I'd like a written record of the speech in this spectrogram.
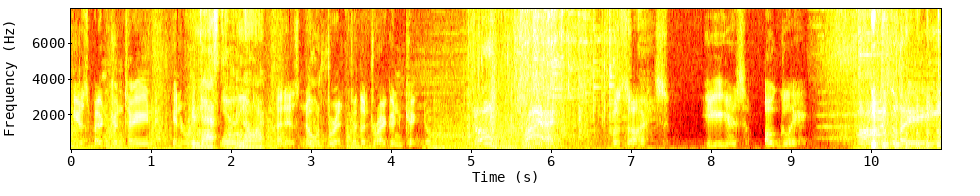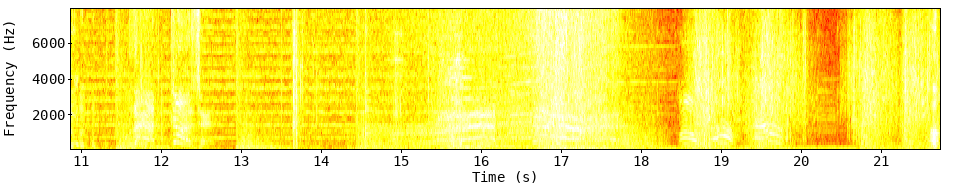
He has been contained in a Good nasty world and is no threat to the Dragon Kingdom. No threat? Besides, he is ugly. Ugly? that does it! Oh,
